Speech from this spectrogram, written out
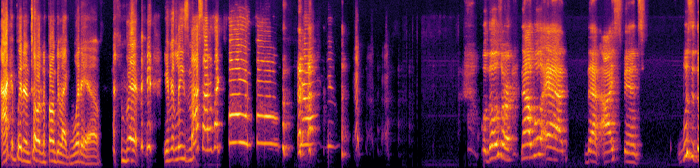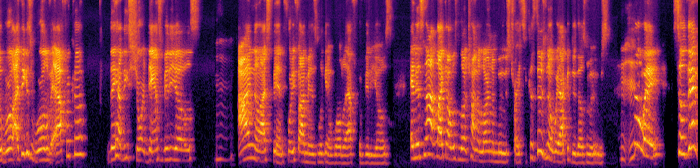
I can put it in total and the phone be like, whatever. But if it leaves my side, it's like phone, phone. Well, those are now. We'll add that I spent. Was it the world? I think it's World of Africa they have these short dance videos. Mm-hmm. I know I spent 45 minutes looking at World of Africa videos. And it's not like I was trying to learn the moves, Tracy, because there's no way I could do those moves. Mm-mm. No way. So then,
